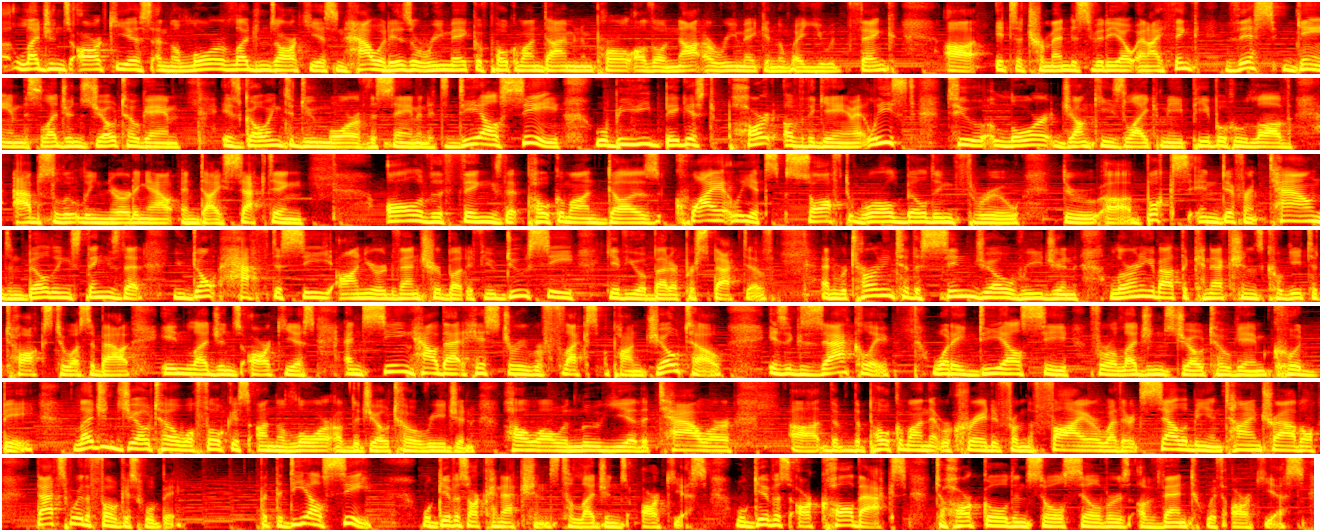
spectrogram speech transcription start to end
Legends Arceus and the lore of Legends Arceus and how it is a remake of Pokemon Diamond and Pearl, although not a remake in the way you would think. Uh, it's a tremendous video, and I think this game, this Legends Johto game, is going to do more of the same, and its DLC will be the biggest part of the game, at least to lore junkies like me, people who love absolutely nerding out and dissecting all of the things that Pokemon does quietly. It's soft world building through through uh, books in different towns and buildings, things that you don't have to see on your adventure, but if you do see, give you a better perspective. And returning to the Sinjoh region, learning about the connections Cogita talks to us about in Legends Arceus, and seeing how that history reflects upon Johto is exactly what a DLC for a Legends Johto game could be. Legends Johto will focus on the lore of the Johto region. Ho-Oh and Lugia, the tower, uh, the, the Pokemon that were created from the fire, whether it's Celebi and time travel, that's where the focus will be. But the DLC will give us our connections to Legends Arceus, will give us our callbacks to Heart Gold and Soul Silver's event with Arceus.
